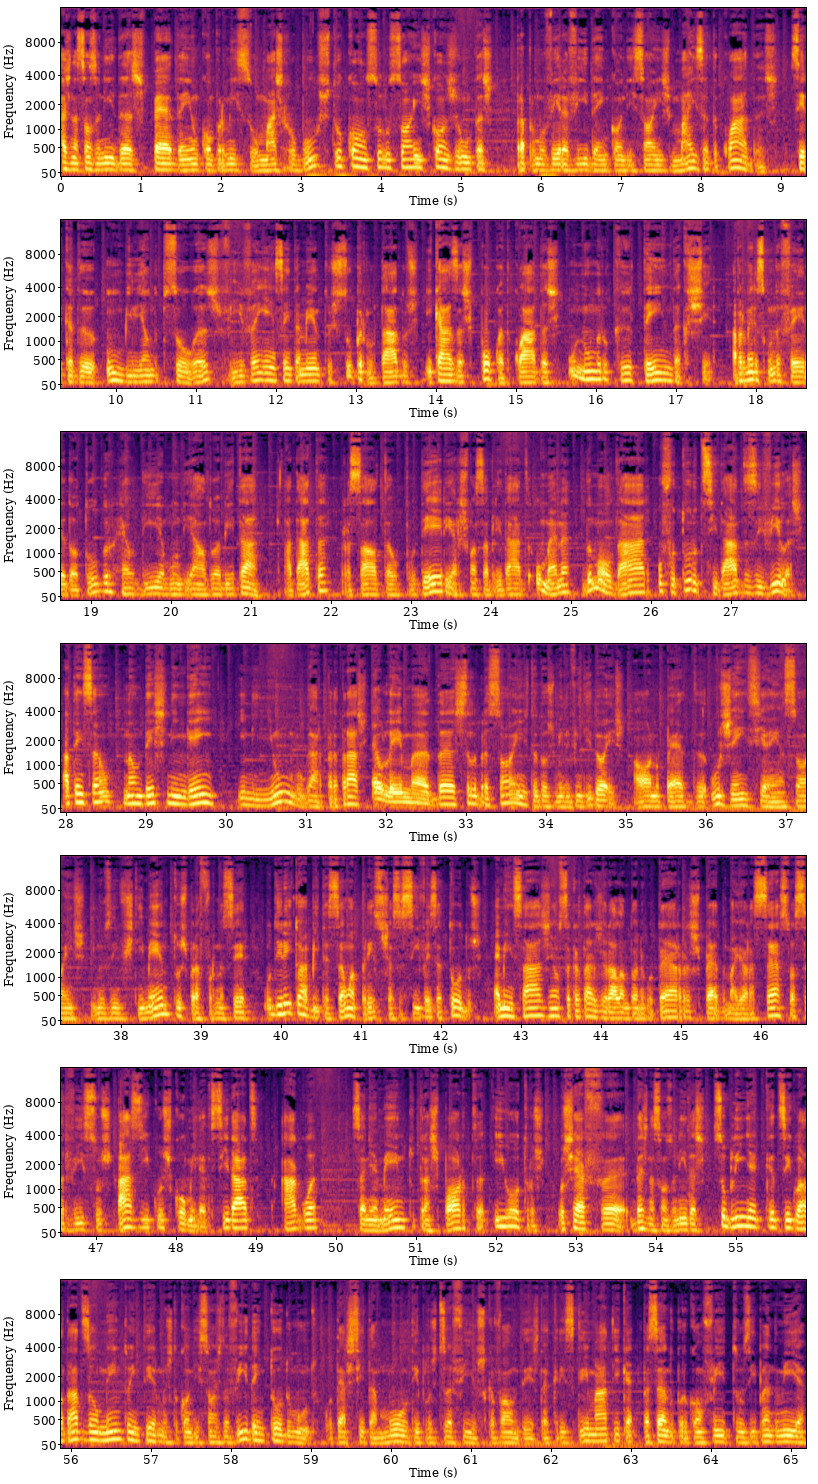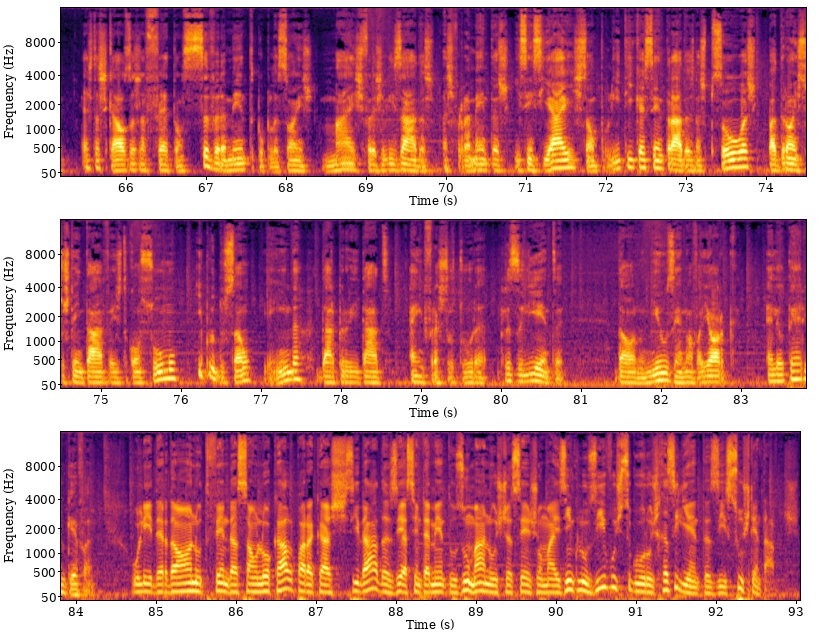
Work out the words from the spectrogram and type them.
As Nações Unidas pedem um compromisso mais robusto com soluções conjuntas para promover a vida em condições mais adequadas. Cerca de um bilhão de pessoas vivem em assentamentos superlotados e casas pouco adequadas, um número que tende a crescer. A primeira segunda-feira de outubro é o Dia Mundial do Habitat. A data ressalta o poder e a responsabilidade humana de moldar o futuro de cidades e vilas. Atenção, não deixe ninguém em nenhum lugar para trás é o lema das celebrações de 2022. A ONU pede urgência em ações e nos investimentos para fornecer o direito à habitação a preços acessíveis a todos. A mensagem ao secretário-geral António Guterres pede maior acesso a serviços básicos como eletricidade, água, saneamento, transporte e outros. O chefe das Nações Unidas sublinha que desigualdades aumentam em termos de condições de vida em todo o mundo. O Guterres cita múltiplos desafios que vão desde a crise climática, passando por conflitos e pandemia, estas causas afetam severamente populações mais fragilizadas. As ferramentas essenciais são políticas centradas nas pessoas, padrões sustentáveis de consumo e produção e ainda dar prioridade à infraestrutura resiliente. Da ONU News em Nova York, Eleutério Gavan. O líder da ONU defende ação local para que as cidades e assentamentos humanos sejam mais inclusivos, seguros, resilientes e sustentáveis.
